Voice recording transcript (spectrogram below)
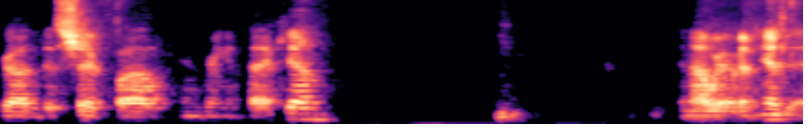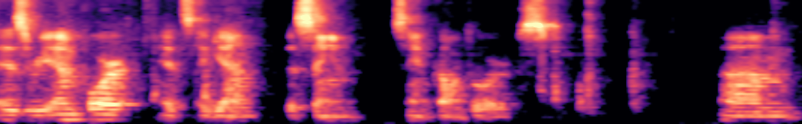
grab this shapefile and bring it back in. And now we have an Esri import. It's again the same same contours. Um,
